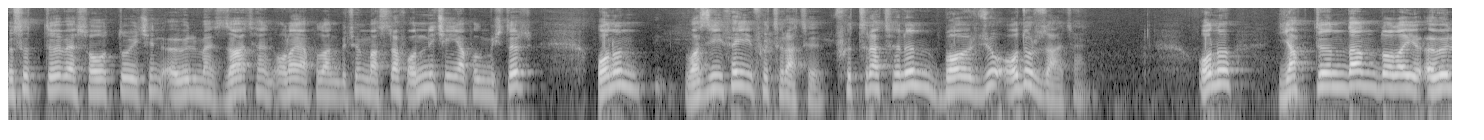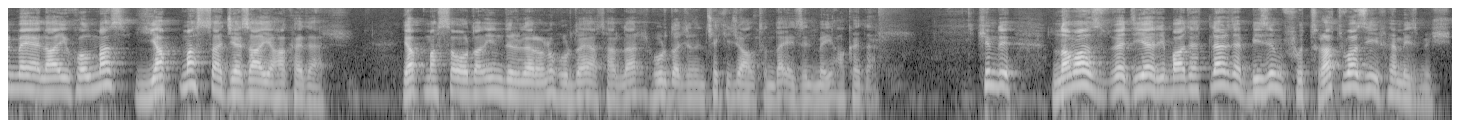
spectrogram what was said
Isıttığı ve soğuttuğu için övülmez. Zaten ona yapılan bütün masraf onun için yapılmıştır. Onun vazife-i fıtratı, fıtratının borcu odur zaten. Onu yaptığından dolayı övülmeye layık olmaz, yapmazsa cezayı hak eder. Yapmazsa oradan indirirler onu, hurdaya atarlar. Hurdacının çekici altında ezilmeyi hak eder. Şimdi namaz ve diğer ibadetler de bizim fıtrat vazifemizmiş.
